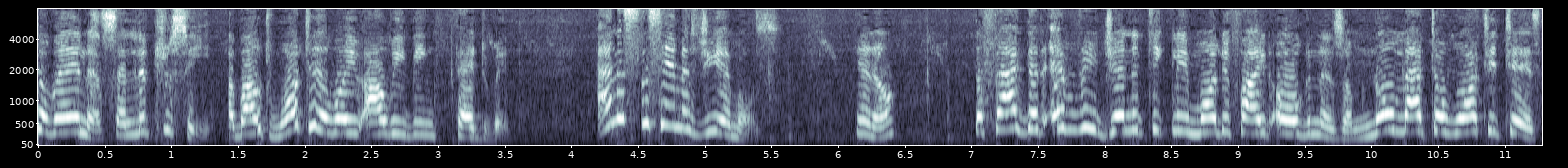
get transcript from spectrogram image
Awareness and literacy about what are we, being fed with. And it's the same as GMOs. You know, the fact that every genetically modified organism, no matter what it is,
